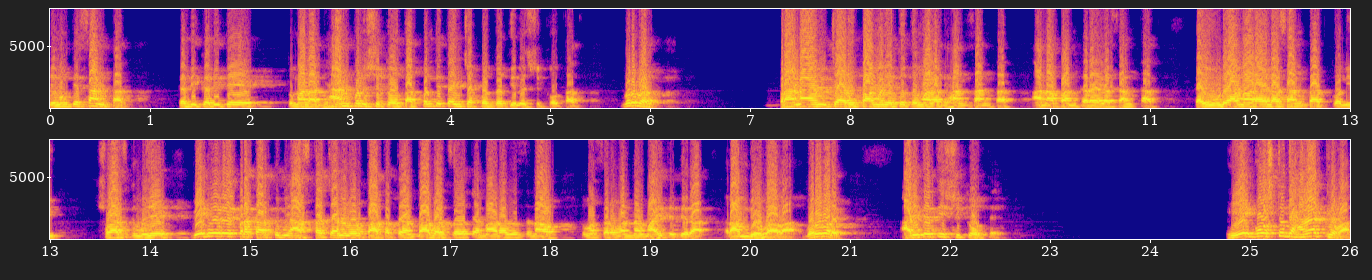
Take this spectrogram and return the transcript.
ते मग ते सांगतात. कधी कधी ते तुम्हाला ध्यान पण शिकवतात पण ते त्यांच्या पद्धतीने शिकवतात. बरोबर? प्राणायामच्या रूपामध्ये तो तुम्हाला ध्यान सांगतात आनापान करायला सांगतात काही उड्या मारायला सांगतात कोणी श्वास म्हणजे वेगवेगळे प्रकार तुम्ही आस्था चॅनलवर पाहता. त्या बाबाचं त्या महाराजाचं नाव तुम्हाला सर्वांना माहीत आहे ते रामदेव बाबा. बरोबर आहे? आणि ते ती शिकवते. हे गोष्ट ध्यानात ठेवा.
